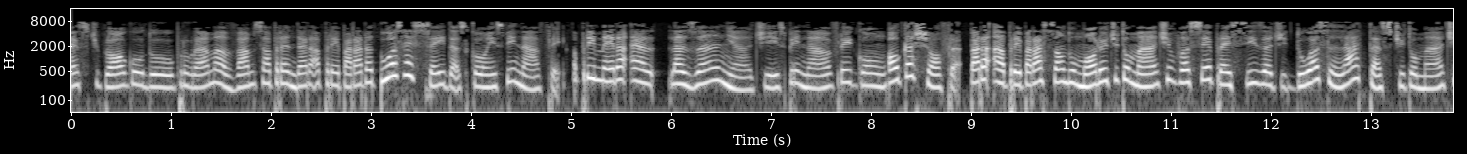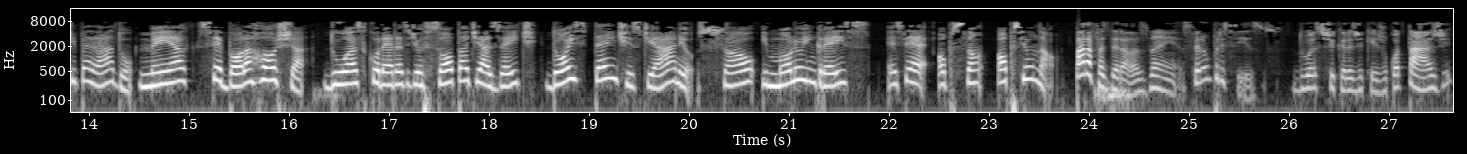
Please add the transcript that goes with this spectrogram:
Neste bloco do programa, vamos aprender a preparar duas receitas com espinafre. A primeira é lasanha de espinafre com alcachofra. Para a preparação do molho de tomate, você precisa de duas latas de tomate pelado, meia cebola roxa, duas colheres de sopa de azeite, dois dentes de alho, sal e molho inglês. Essa é opção opcional. Para fazer a lasanha, serão precisos duas xícaras de queijo cottage,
